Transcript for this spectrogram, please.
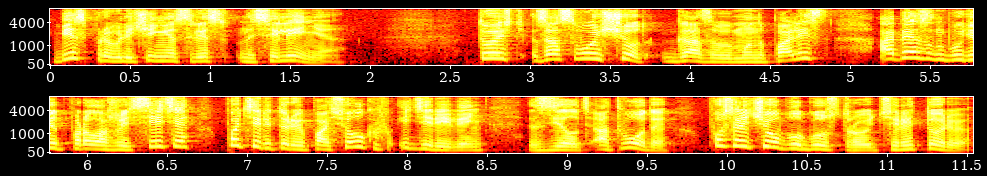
без привлечения средств населения. То есть за свой счет газовый монополист обязан будет проложить сети по территории поселков и деревень, сделать отводы, после чего благоустроить территорию.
